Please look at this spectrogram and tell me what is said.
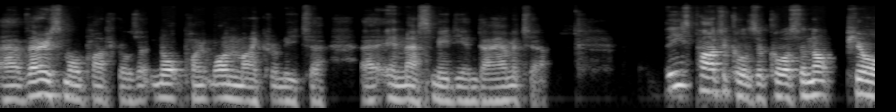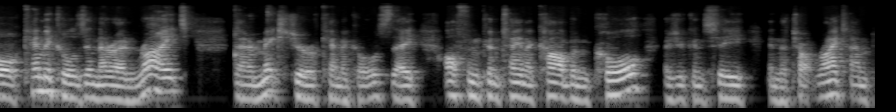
uh, very small particles at 0.1 micrometer uh, in mass median diameter. These particles, of course, are not pure chemicals in their own right. They're a mixture of chemicals. They often contain a carbon core, as you can see in the top right-hand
